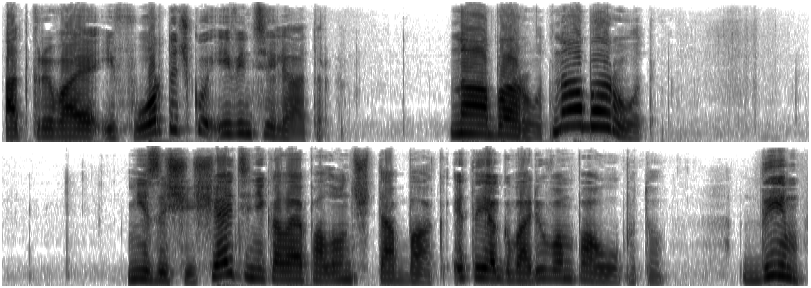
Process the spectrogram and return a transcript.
Открывая и форточку, и вентилятор. «Наоборот, наоборот». Не защищайте, Николай Аполлоныч, табак. Это я говорю вам по опыту. Дым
